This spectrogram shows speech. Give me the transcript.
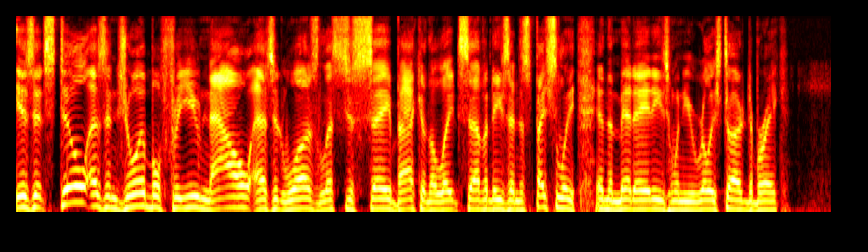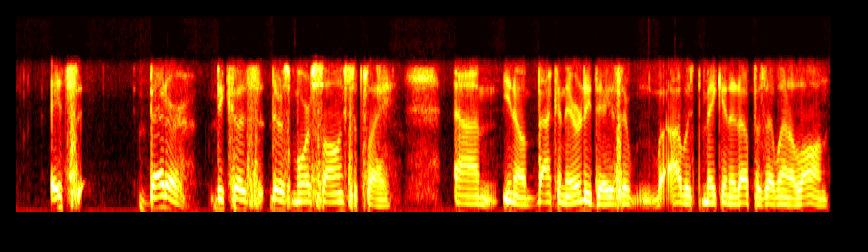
Is it still as enjoyable for you now as it was, let's just say, back in the late '70s, and especially in the mid '80s when you really started to break? It's better because there's more songs to play um, you know, back in the early days, I was making it up as I went along.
